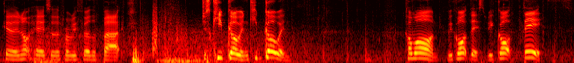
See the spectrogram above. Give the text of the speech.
Okay, they're not here, so they're probably further back. Just keep going, keep going! Come on, we got this, we got this!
